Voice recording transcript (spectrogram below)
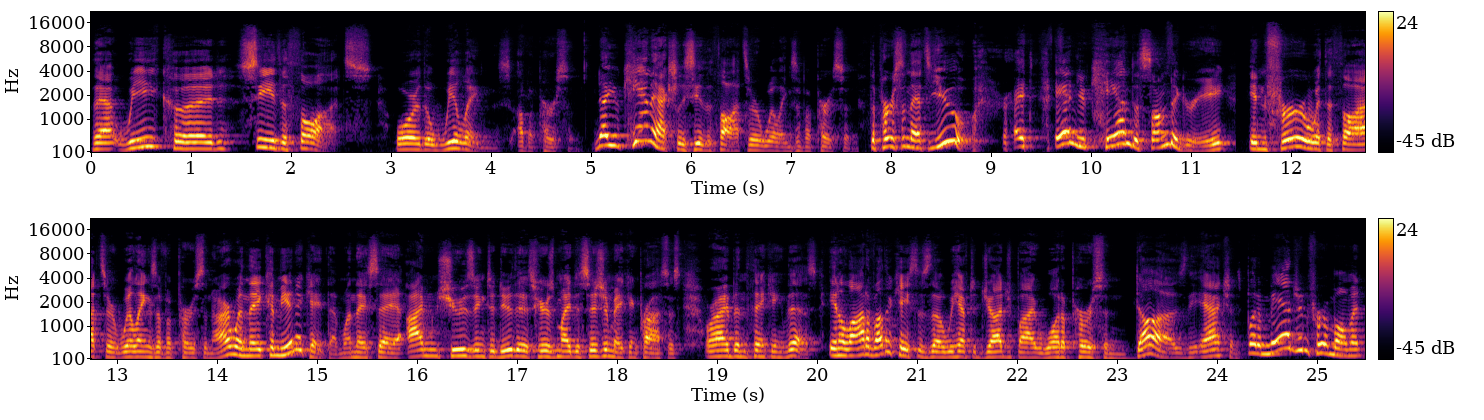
that we could see the thoughts or the willings of a person. Now you can actually see the thoughts or willings of a person. The person that's you, right? And you can to some degree infer what the thoughts or willings of a person are when they communicate them, when they say, I'm choosing to do this, here's my decision making process, or I've been thinking this. In a lot of other cases though, we have to judge by what a person does, the actions. But imagine for a moment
